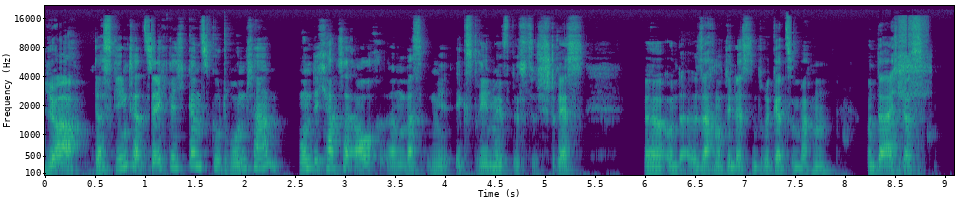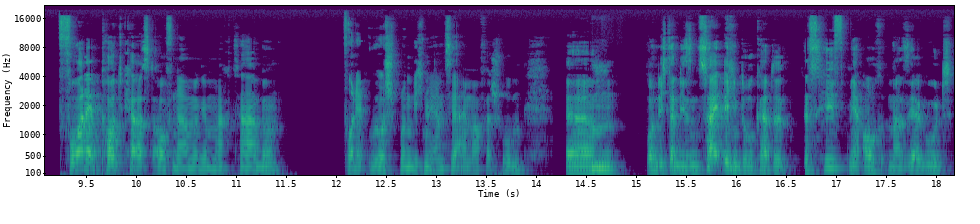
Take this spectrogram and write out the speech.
ja, das ging tatsächlich ganz gut runter. Und ich hatte auch, ähm, was mir extrem hilft, ist Stress äh, und äh, Sachen auf den letzten Drücker zu machen. Und da ich das vor der Podcast-Aufnahme gemacht habe, vor der ursprünglichen, wir haben es ja einmal verschoben, ähm, mhm. und ich dann diesen zeitlichen Druck hatte, das hilft mir auch immer sehr gut,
